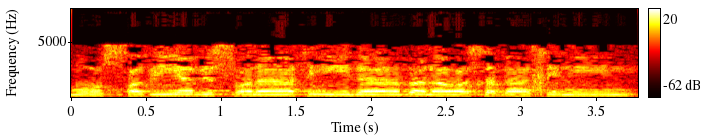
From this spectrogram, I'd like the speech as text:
مر الصبي بالصلاة إذا بلغ سبع سنين.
